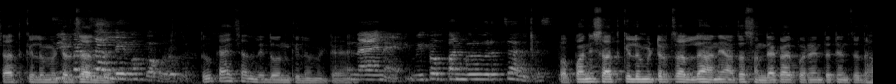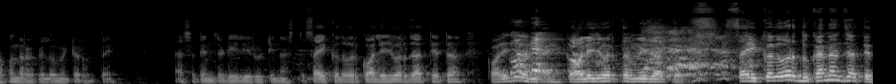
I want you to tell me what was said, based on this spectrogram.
सात किलोमीटर चाललं चालले पप्पा बरोबर. तू काय चाललंय दोन किलोमीटर? नाही नाही. मी पप्पांबरोबरच चालत असते. पप्पानी सात किलोमीटर चाललं आणि आता संध्याकाळपर्यंत त्यांचं दहा पंधरा किलोमीटर होतंय. असं त्यांचं डेली रुटीन असतं. सायकलवर कॉलेजवर जाते तर कॉलेजवर नाही कॉलेजवर तर मी जातो. सायकलवर दुकानात जातात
